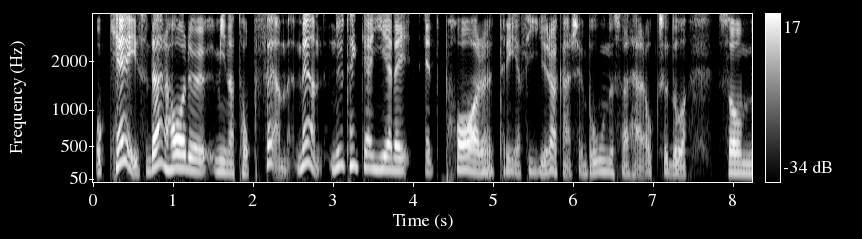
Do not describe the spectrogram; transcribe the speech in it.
Okej, okay, så där har du mina topp fem. Men nu tänkte jag ge dig ett par, tre, fyra kanske bonusar här också då, som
